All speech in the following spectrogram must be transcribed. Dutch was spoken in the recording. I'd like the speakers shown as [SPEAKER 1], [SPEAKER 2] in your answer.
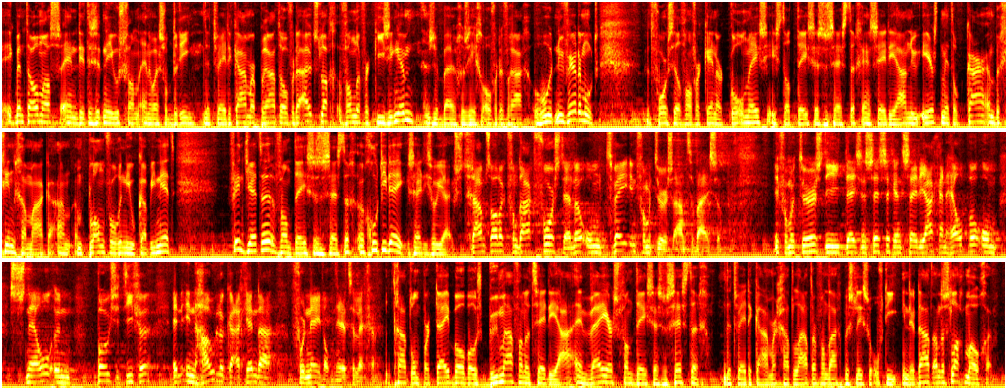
[SPEAKER 1] Ik ben Thomas en dit is het nieuws van NOS op 3. De Tweede Kamer praat over de uitslag van de verkiezingen. Ze buigen zich over de vraag hoe het nu verder moet. Het voorstel van verkenner Koolmees is dat D66 en CDA nu eerst met elkaar een begin gaan maken aan een plan voor een nieuw kabinet. Vindt Jette van D66 een goed idee, zei hij zojuist.
[SPEAKER 2] Daarom zal ik vandaag voorstellen om twee informateurs aan te wijzen. Informateurs die D66 en CDA gaan helpen om snel een positieve en inhoudelijke agenda voor Nederland neer te leggen.
[SPEAKER 1] Het gaat om partijbobo's Buma van het CDA en Weijers van D66. De Tweede Kamer gaat later vandaag beslissen of die inderdaad aan de slag mogen.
